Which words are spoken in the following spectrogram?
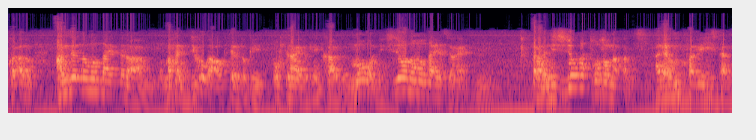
これあの安全の問題というのは、まさに事故が起きてるとき、起きてないときに変かわらず、もう日常の問題ですよね、だから日常が闘争になったんです。あれはウンパビースタの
